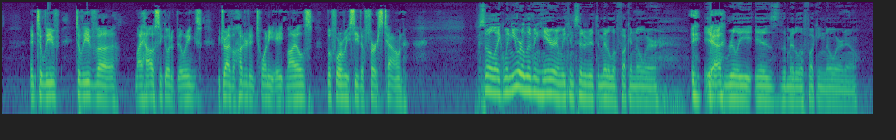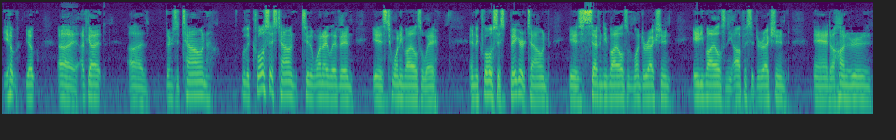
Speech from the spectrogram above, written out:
and to leave to leave uh, my house and go to Billings, we drive 128 miles before we see the first town. So, like, when you were living here and we considered it the middle of fucking nowhere, it yeah, really is the middle of fucking nowhere now. yep, yep. Uh, I've got uh, there's a town. Well, the closest town to the one I live in is 20 miles away, and the closest bigger town is 70 miles in one direction, 80 miles in the opposite direction, and 100,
